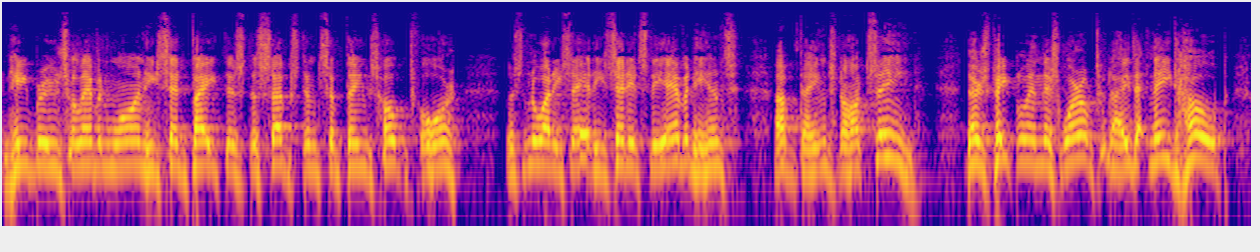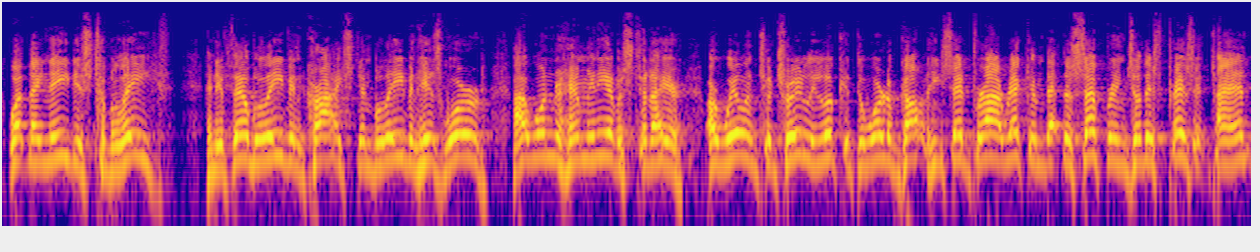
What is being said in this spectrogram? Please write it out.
in Hebrews 11 1, he said, faith is the substance of things hoped for. Listen to what he said. He said it's the evidence of things not seen. There's people in this world today that need hope. What they need is to believe. And if they'll believe in Christ and believe in His Word, I wonder how many of us today are, are willing to truly look at the Word of God. He said, For I reckon that the sufferings of this present time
